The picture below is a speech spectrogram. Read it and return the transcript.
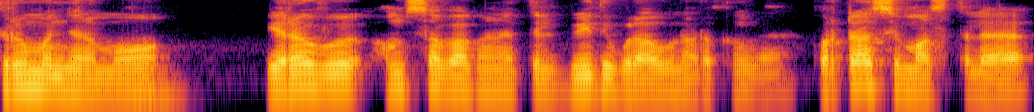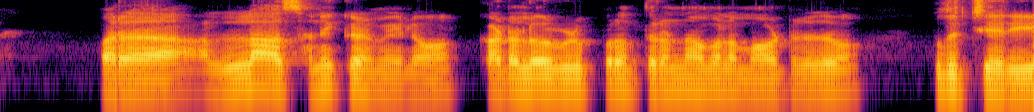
திருமஞ்சனமும் இரவு அம்ச வாகனத்தில் வீதி உலாவும் நடக்குங்க. புரட்டாசி மாதத்தில் வர எல்லா சனிக்கிழமையிலும் கடலூர் விழுப்புரம் திருவண்ணாமலை மாவட்டத்திலும் புதுச்சேரி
